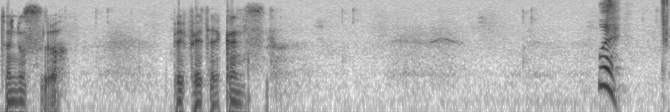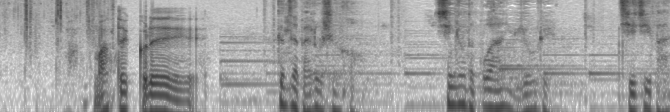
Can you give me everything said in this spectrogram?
这就死了，被肥仔干死。喂！妈的个嘞！跟在白鹿身后，心中的不安与忧虑，奇迹般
